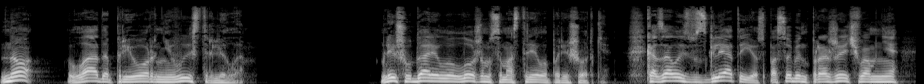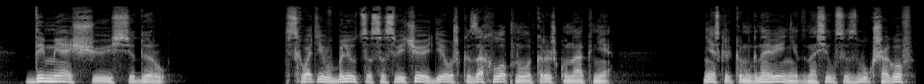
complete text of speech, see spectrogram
Но Лада Приор не выстрелила. Лишь ударила ложем самострела по решетке. Казалось, взгляд ее способен прожечь во мне дымящуюся дыру. Схватив блюдце со свечой, девушка захлопнула крышку на окне. Несколько мгновений доносился звук шагов.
